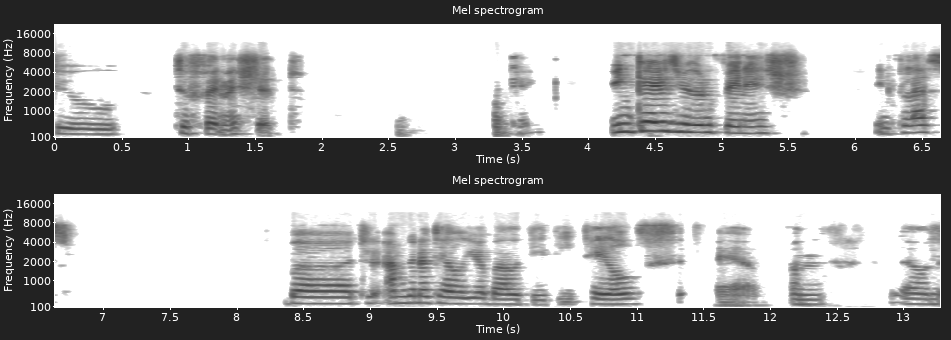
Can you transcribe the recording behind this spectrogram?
to to finish it. Okay. In case you don't finish in class. But I'm gonna tell you about the details uh, on, on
